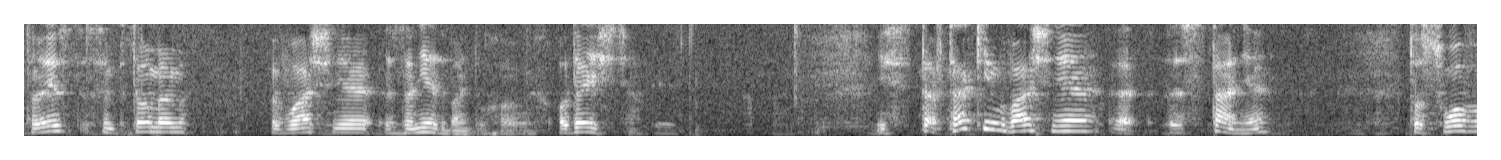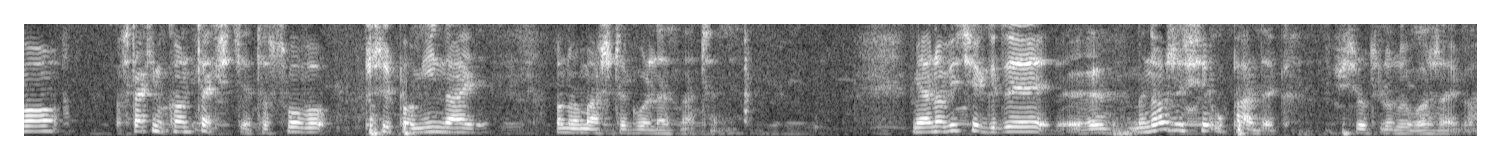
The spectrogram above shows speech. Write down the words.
to jest symptomem właśnie zaniedbań duchowych, odejścia. I w takim właśnie e, stanie to słowo, w takim kontekście to słowo przypominaj, ono ma szczególne znaczenie. Mianowicie, gdy e, mnoży się upadek wśród ludu Bożego,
